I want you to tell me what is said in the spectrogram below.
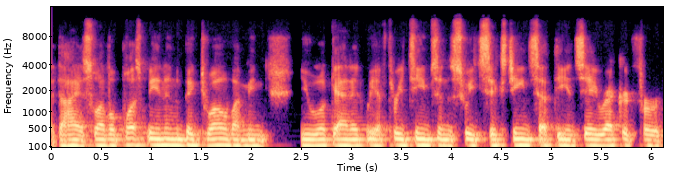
at the highest level. Plus, being in the Big 12, I mean, you look at it, we have three teams in the Sweet 16, set the NCAA record for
